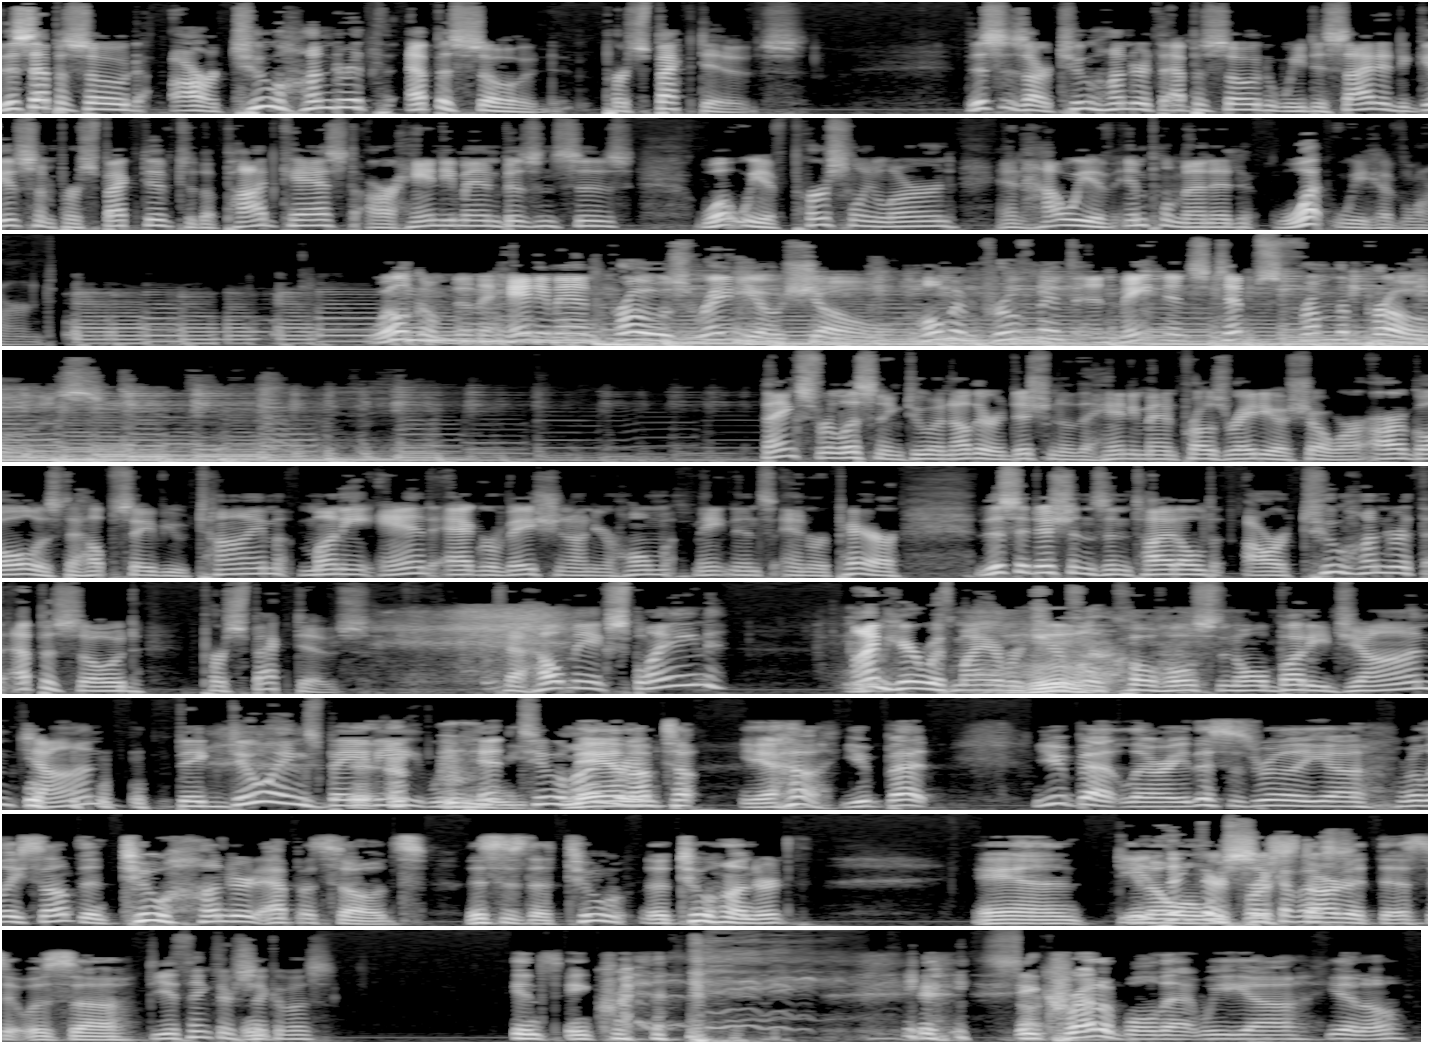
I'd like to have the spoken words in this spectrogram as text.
This episode, our 200th episode, Perspectives. This is our 200th episode. We decided to give some perspective to the podcast, our handyman businesses, what we have personally learned, and how we have implemented what we have learned. Welcome to the Handyman Pros Radio Show home improvement and maintenance tips from the pros. Thanks for listening to another edition of the Handyman Pros Radio Show, where our goal is to help save you time, money, and aggravation on your home maintenance and repair. This edition is entitled Our 200th Episode Perspectives. To help me explain, I'm here with my ever cheerful co host and old buddy, John. John, big doings, baby. We've hit 200. Man, I'm t- yeah, you bet. You bet, Larry. This is really, uh, really something. 200 episodes. This is the two, the 200th. And Do you know, think when they're we sick first of us? started this, it was uh, Do you think they're sick of us? in- incre- incredible that we, uh, you know,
